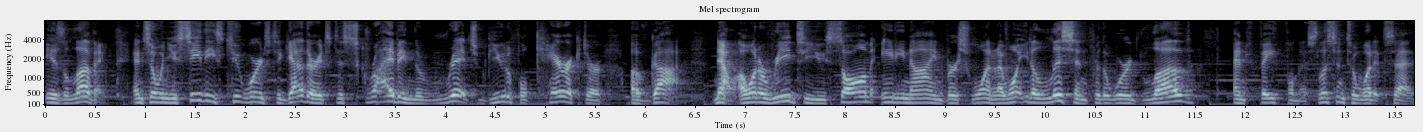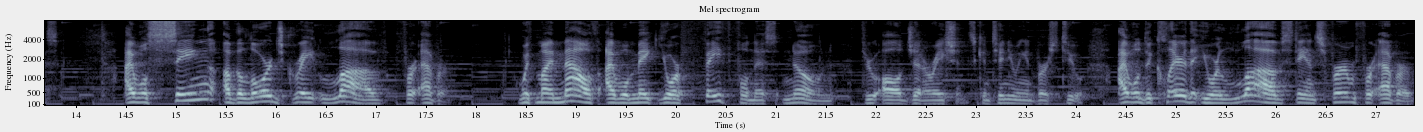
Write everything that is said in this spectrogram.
is loving. And so when you see these two words together, it's describing the rich, beautiful character of God. Now, I want to read to you Psalm 89, verse 1, and I want you to listen for the word love and faithfulness. Listen to what it says. I will sing of the Lord's great love forever. With my mouth, I will make your faithfulness known through all generations. Continuing in verse 2 I will declare that your love stands firm forever,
